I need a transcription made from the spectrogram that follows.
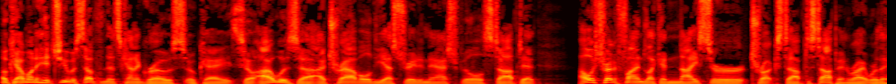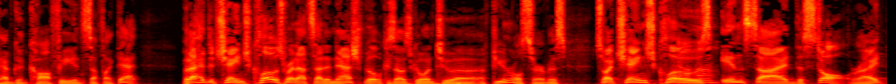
Okay, I want to hit you with something that's kind of gross. Okay, so I was uh, I traveled yesterday to Nashville, stopped at. I always try to find like a nicer truck stop to stop in, right, where they have good coffee and stuff like that. But I had to change clothes right outside of Nashville because I was going to a, a funeral service. So I changed clothes inside the stall, right?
